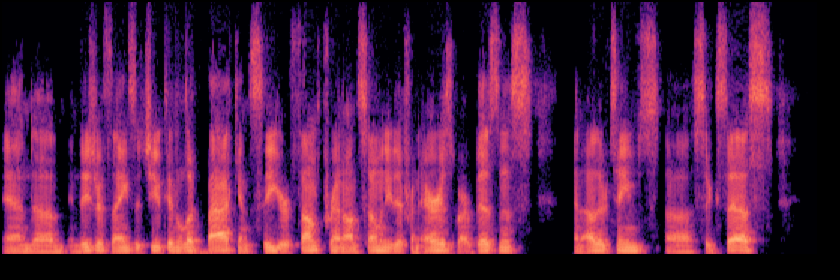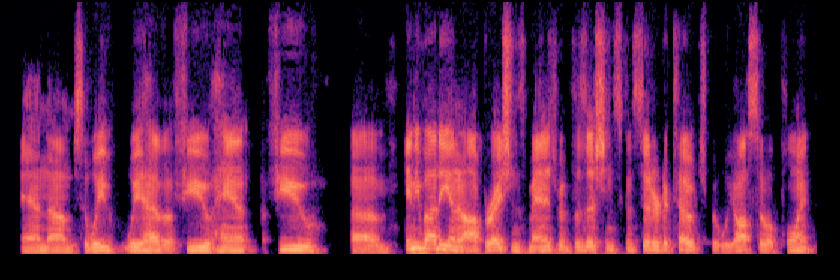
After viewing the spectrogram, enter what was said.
and um, and these are things that you can look back and see your thumbprint on so many different areas of our business and other teams' uh, success. And um, so we we have a few hand a few um, anybody in an operations management position is considered a coach, but we also appoint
